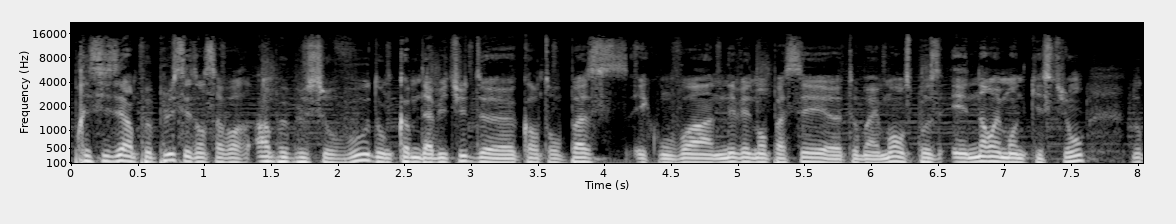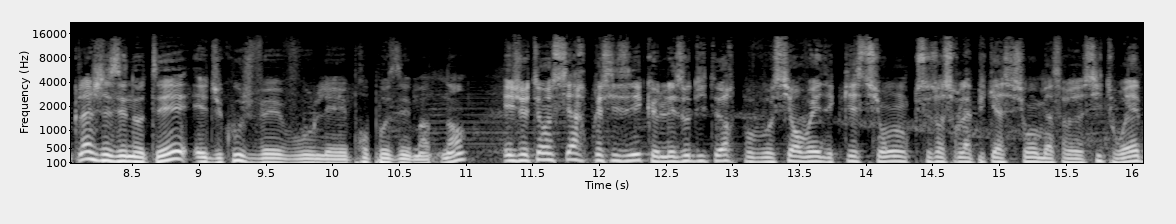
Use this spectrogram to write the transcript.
préciser un peu plus et d'en savoir un peu plus sur vous. Donc, comme d'habitude, euh, quand on passe et qu'on voit un événement passer, euh, Thomas et moi, on se pose énormément de questions. Donc là, je les ai notées et du coup, je vais vous les proposer maintenant. Et je tiens aussi à préciser que les auditeurs peuvent aussi envoyer des questions, que ce soit sur l'application ou bien sur le site web.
